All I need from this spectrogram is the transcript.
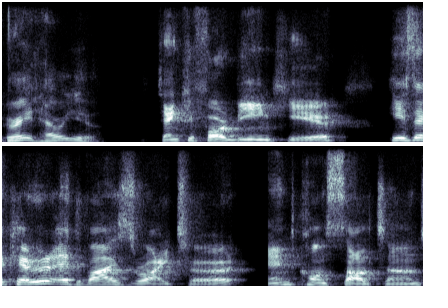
Great. How are you? Thank you for being here. He's a career advice writer and consultant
